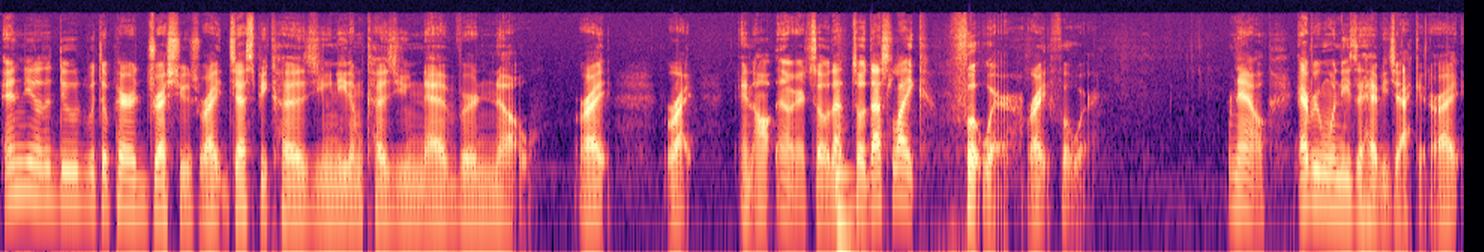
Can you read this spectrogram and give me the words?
And, you know, the dude with a pair of dress shoes, right? Just because you need them because you never know, right? Right. And all, all right, so that so that's like footwear, right? Footwear. Now, everyone needs a heavy jacket, all right?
